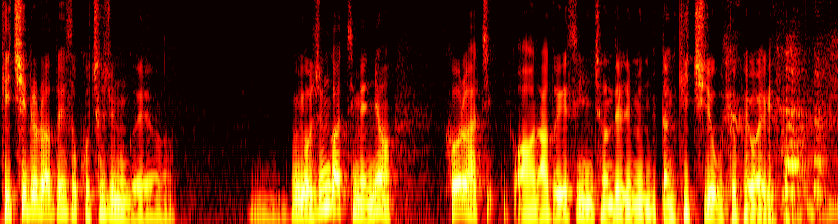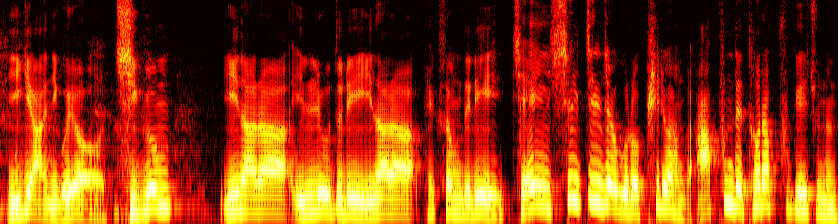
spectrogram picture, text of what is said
기치료라도 해서 고쳐주는 거예요. 음, 요즘 같으면요, 그걸 같이, 아, 나도 예수님처럼 되려면 일단 기치료부터 배워야겠다. 이게 아니고요, 지금 이 나라 인류들이, 이 나라 백성들이 제일 실질적으로 필요한 거, 아픈데 덜 아프게 해주는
